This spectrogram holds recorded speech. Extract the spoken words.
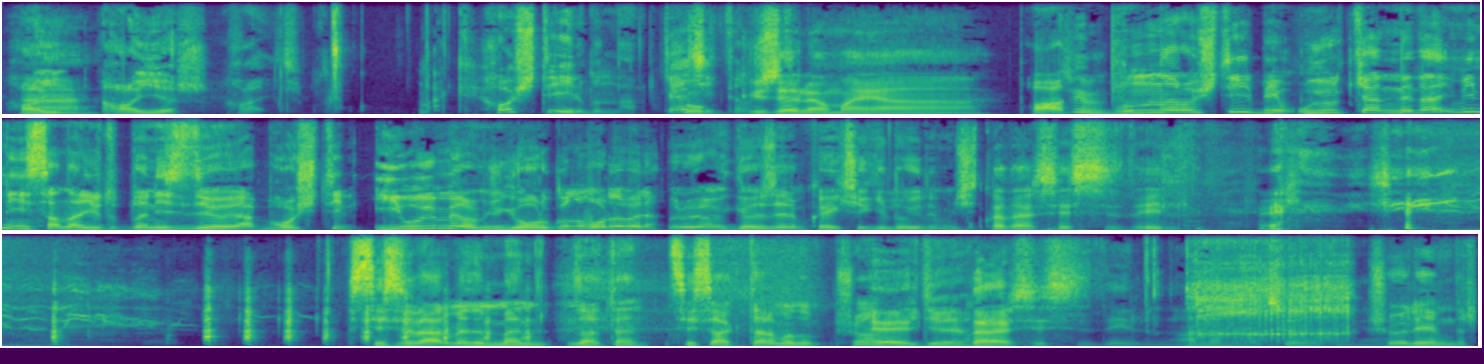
Hayır. Ha? Hayır. Hayır. Bak hoş değil bunlar. Gerçekten. Çok güzel ama ya. Abi Çok- bunlar hoş değil. Benim uyurken neden beni insanlar YouTube'dan izliyor ya? Hoş değil. İyi uyumuyorum çünkü yorgunum orada böyle. böyle uyuyorum. gözlerim kayık şekilde uyuduğum için. Bu kadar sessiz değildim. Sesi vermedim ben zaten. Sesi aktarmadım şu an evet videoya. bu kadar sessiz değildin anlamında söyledim. Yani. Şöyleyimdir.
